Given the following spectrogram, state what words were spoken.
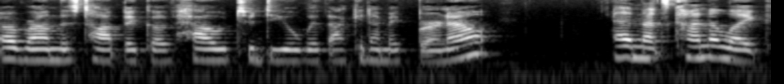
around this topic of how to deal with academic burnout. And that's kind of like,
